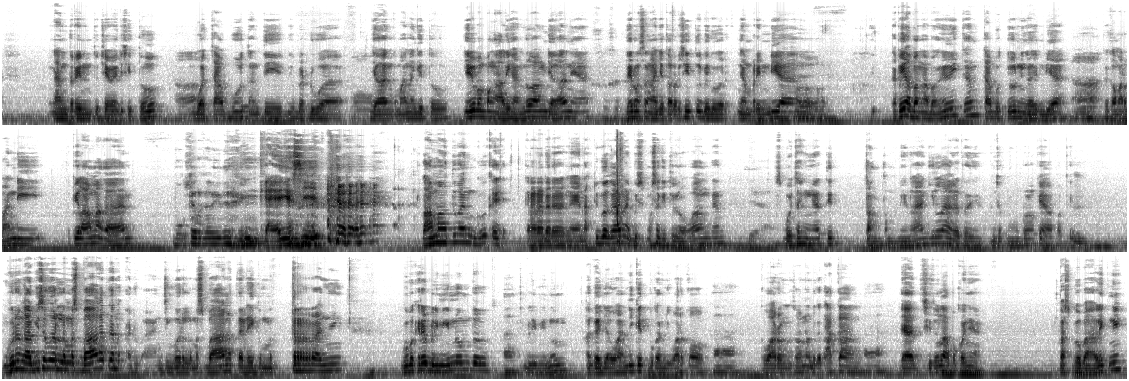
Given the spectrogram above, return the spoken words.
nganterin tuh cewek di situ Ah. buat cabut nanti berdua Oh. jalan ke mana gitu jadi emang pengalihan doang jalannya dia emang sengaja taruh di situ biar gue nyamperin dia Oh. tapi abang-abangnya ini kan cabut dulu ninggalin dia Ah. ke kamar mandi tapi lama kan Buker kali ini. kayaknya sih lama tuh kan gue kayak rada-rada nggak enak juga kan abis masa gitu doang kan Iya. Terus bocah ngeliatin tang temenin lagi lah katanya ajak ngobrol kayak apa kayak Hmm. gue udah nggak bisa gue udah lemes banget kan aduh anjing gue udah lemes banget tadi gemeter anjing gue akhirnya beli minum tuh Ah. beli minum agak jauhan dikit bukan di warkop Ah, ke warung sono deket akang ah. ya situlah pokoknya pas gue balik nih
